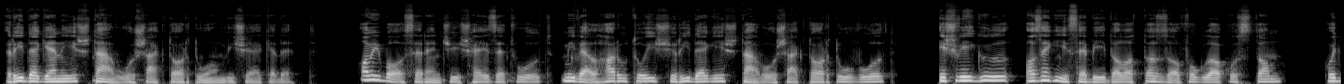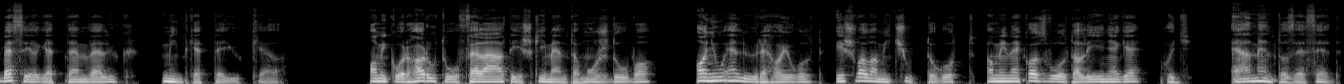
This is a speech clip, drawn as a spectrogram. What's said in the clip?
ridegen és távolságtartóan viselkedett. Ami bal szerencsés helyzet volt, mivel Haruto is rideg és távolságtartó volt, és végül az egész ebéd alatt azzal foglalkoztam, hogy beszélgettem velük, mindkettejükkel. Amikor Harutó felállt és kiment a mosdóba, anyu előrehajolt, és valamit csuttogott, aminek az volt a lényege, hogy elment az eszed.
